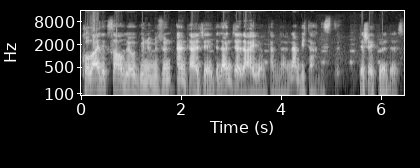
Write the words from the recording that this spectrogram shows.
kolaylık sağlıyor günümüzün en tercih edilen cerrahi yöntemlerinden bir tanesidir. Teşekkür ederiz.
